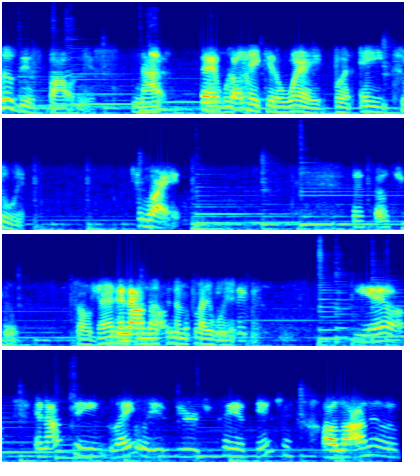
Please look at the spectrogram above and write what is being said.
to this baldness. Not that would take it away, but aid to it. Right. That's so true. So that is nothing to play with. Yeah, and I've seen lately, if you're, you pay attention, a lot of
